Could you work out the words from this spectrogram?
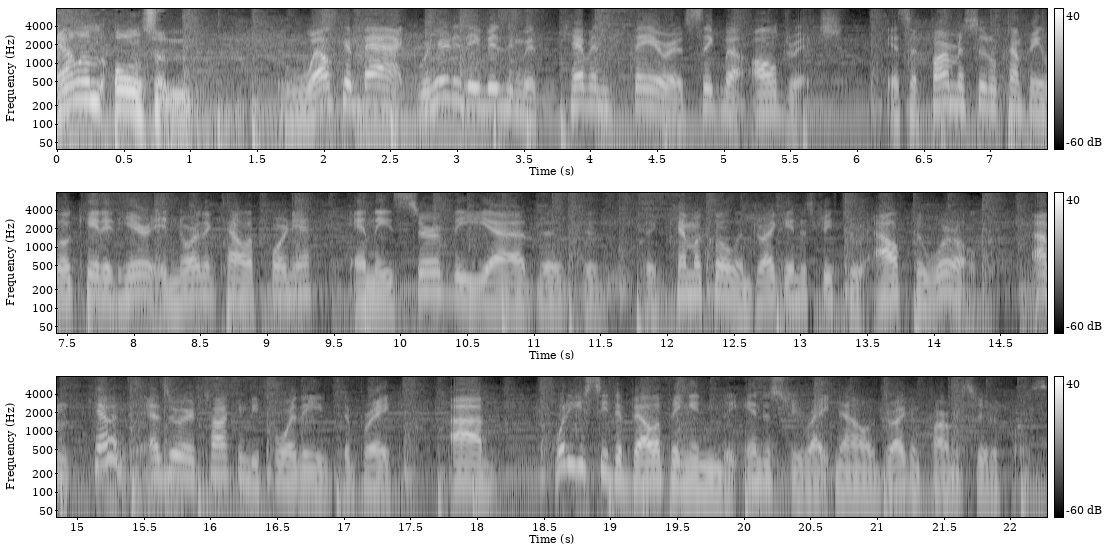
Alan Olson. Welcome back. We're here today visiting with Kevin Thayer of Sigma Aldrich. It's a pharmaceutical company located here in Northern California, and they serve the uh, the, the, the chemical and drug industry throughout the world. Um, Kevin, as we were talking before the the break, uh, what do you see developing in the industry right now of drug and pharmaceuticals?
